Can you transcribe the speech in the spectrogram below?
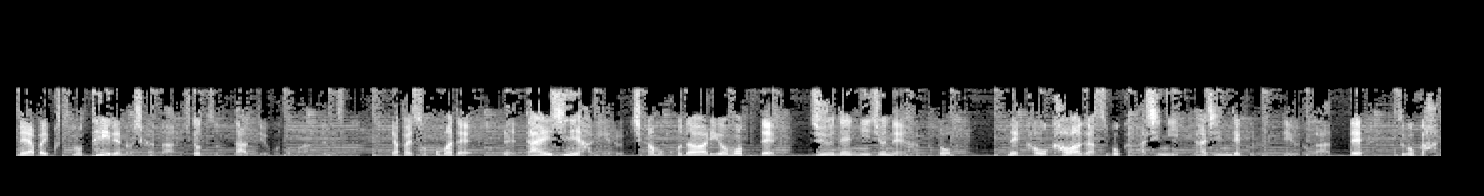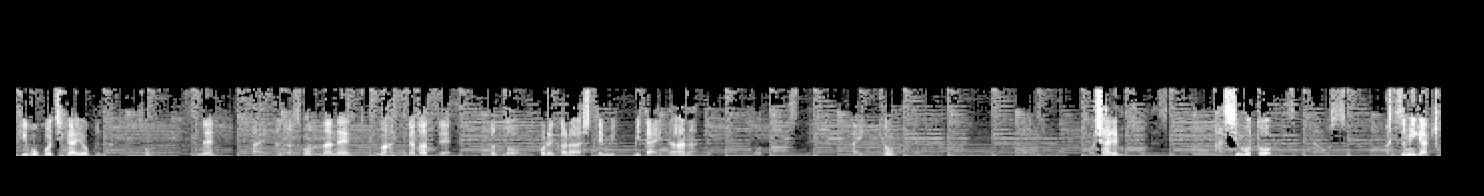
ね、やっぱり靴の手入れの仕方一つだっていうこともあってですね、やっぱりそこまで、ね、大事に履ける。しかもこだわりを持って10年、20年履くと、ね、顔、皮がすごく足に馴染んでくるっていうのがあって、すごく履き心地が良くなる。そうなんですね。はい。なんかそんなね、靴の履き方って、ちょっとこれからしてみ、みたいなぁなんて思ってですね。はい。今日のテーマはね、おしゃれもそうですけど、足元を見つめ直す、靴磨き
